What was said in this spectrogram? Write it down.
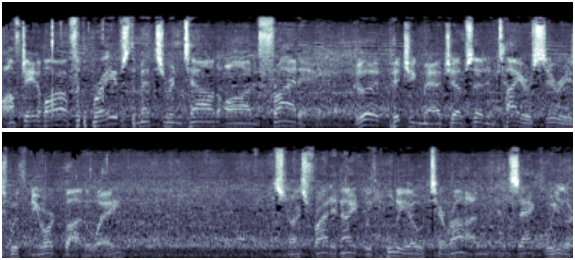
Off day tomorrow for the Braves. The Mets are in town on Friday. Good pitching matchups. That entire series with New York, by the way. Starts Friday night with Julio Teheran and Zack Wheeler.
